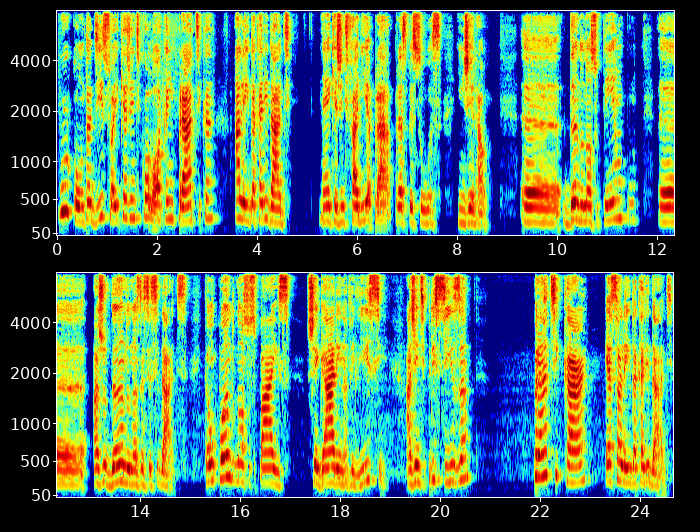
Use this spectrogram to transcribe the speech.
por conta disso aí que a gente coloca em prática a lei da caridade, né, que a gente faria para as pessoas em geral, uh, dando nosso tempo, uh, ajudando nas necessidades. Então, quando nossos pais chegarem na velhice, a gente precisa praticar essa lei da caridade.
